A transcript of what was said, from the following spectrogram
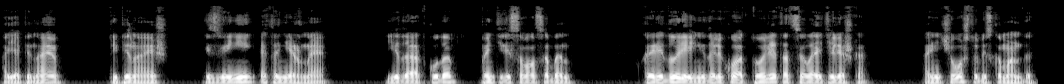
«А я пинаю?» «Ты пинаешь. Извини, это нервное». «Еда откуда?» — поинтересовался Бен. «В коридоре, недалеко от туалета, целая тележка». «А ничего, что без команды?»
